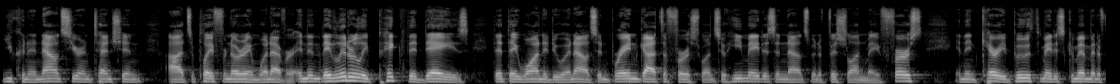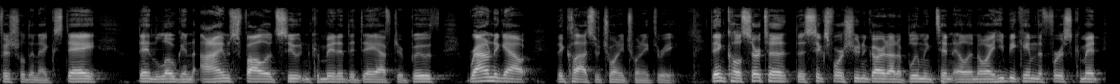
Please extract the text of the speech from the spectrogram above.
You can announce your intention uh, to play for Notre Dame whenever. And then they literally picked the days that they wanted to announce. And Braeden got the first one. So he made his announcement official on May 1st. And then Carey Booth made his commitment official the next day. Then Logan Imes followed suit and committed the day after Booth, rounding out the class of 2023. Then Cole Certa, the 6'4 shooting guard out of Bloomington, Illinois, he became the first commit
